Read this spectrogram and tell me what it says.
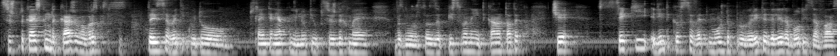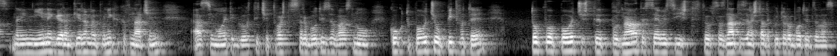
също така искам да кажа във връзка с тези съвети, които последните няколко минути обсъждахме, възможността за записване и така нататък, че всеки един такъв съвет може да проверите дали работи за вас. Нали, ние не гарантираме по никакъв начин, аз и моите гости, че това ще се работи за вас, но колкото повече опитвате, толкова повече ще познавате себе си и ще сте осъзнати за нещата, които работят за вас.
